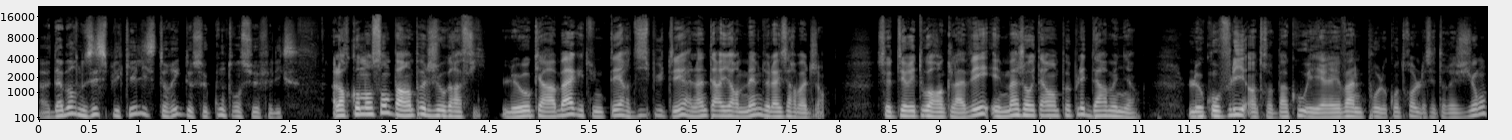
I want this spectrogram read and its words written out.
d'abord nous expliquer l'historique de ce contentieux, Félix? Alors commençons par un peu de géographie. Le Haut-Karabakh est une terre disputée à l'intérieur même de l'Azerbaïdjan. Ce territoire enclavé est majoritairement peuplé d'Arméniens. Le conflit entre Bakou et Erevan pour le contrôle de cette région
